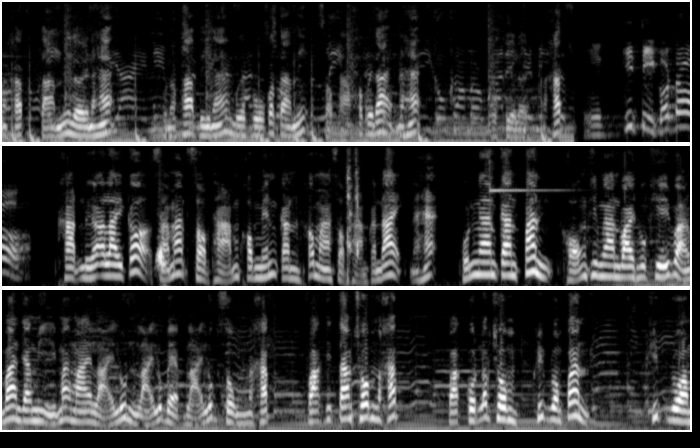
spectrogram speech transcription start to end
นะครับตามนี้เลยนะฮะ คุณภาพดีนะ เบอร์โทรก็ตามนี้สอบถามเข้าไปได้นะฮะ โอเคเลยนะครับ กิติก็ต้อขาดเหลืออะไรก็สามารถสอบถามคอมเมนต์กันเข้ามาสอบถามกันได้นะฮะ ผลงานการปั้นของทีมงาน Y2K วิบานบ้านยังมีอีกมากมายหลายรุ่นหลายรูปแบบหลายรูปทรงนะครับ ฝากติดตามชมนะครับ ฝากกดรับชมคลิปรวมปั้น คลิปรวม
